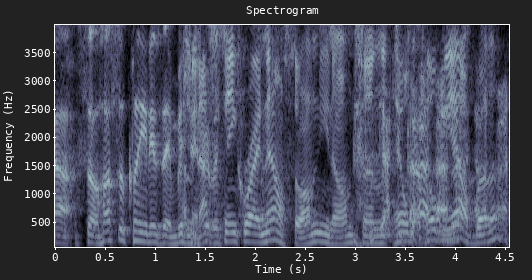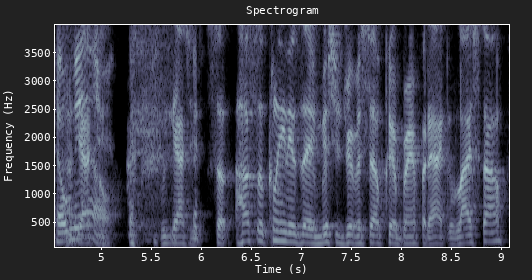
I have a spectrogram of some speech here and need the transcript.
Uh, so hustle clean is a mission. I mean, I stink right now, so I'm you know I'm trying to help, help me out, brother. Help me out. You. We got you. So hustle clean is a mission driven self care brand for the active lifestyle.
